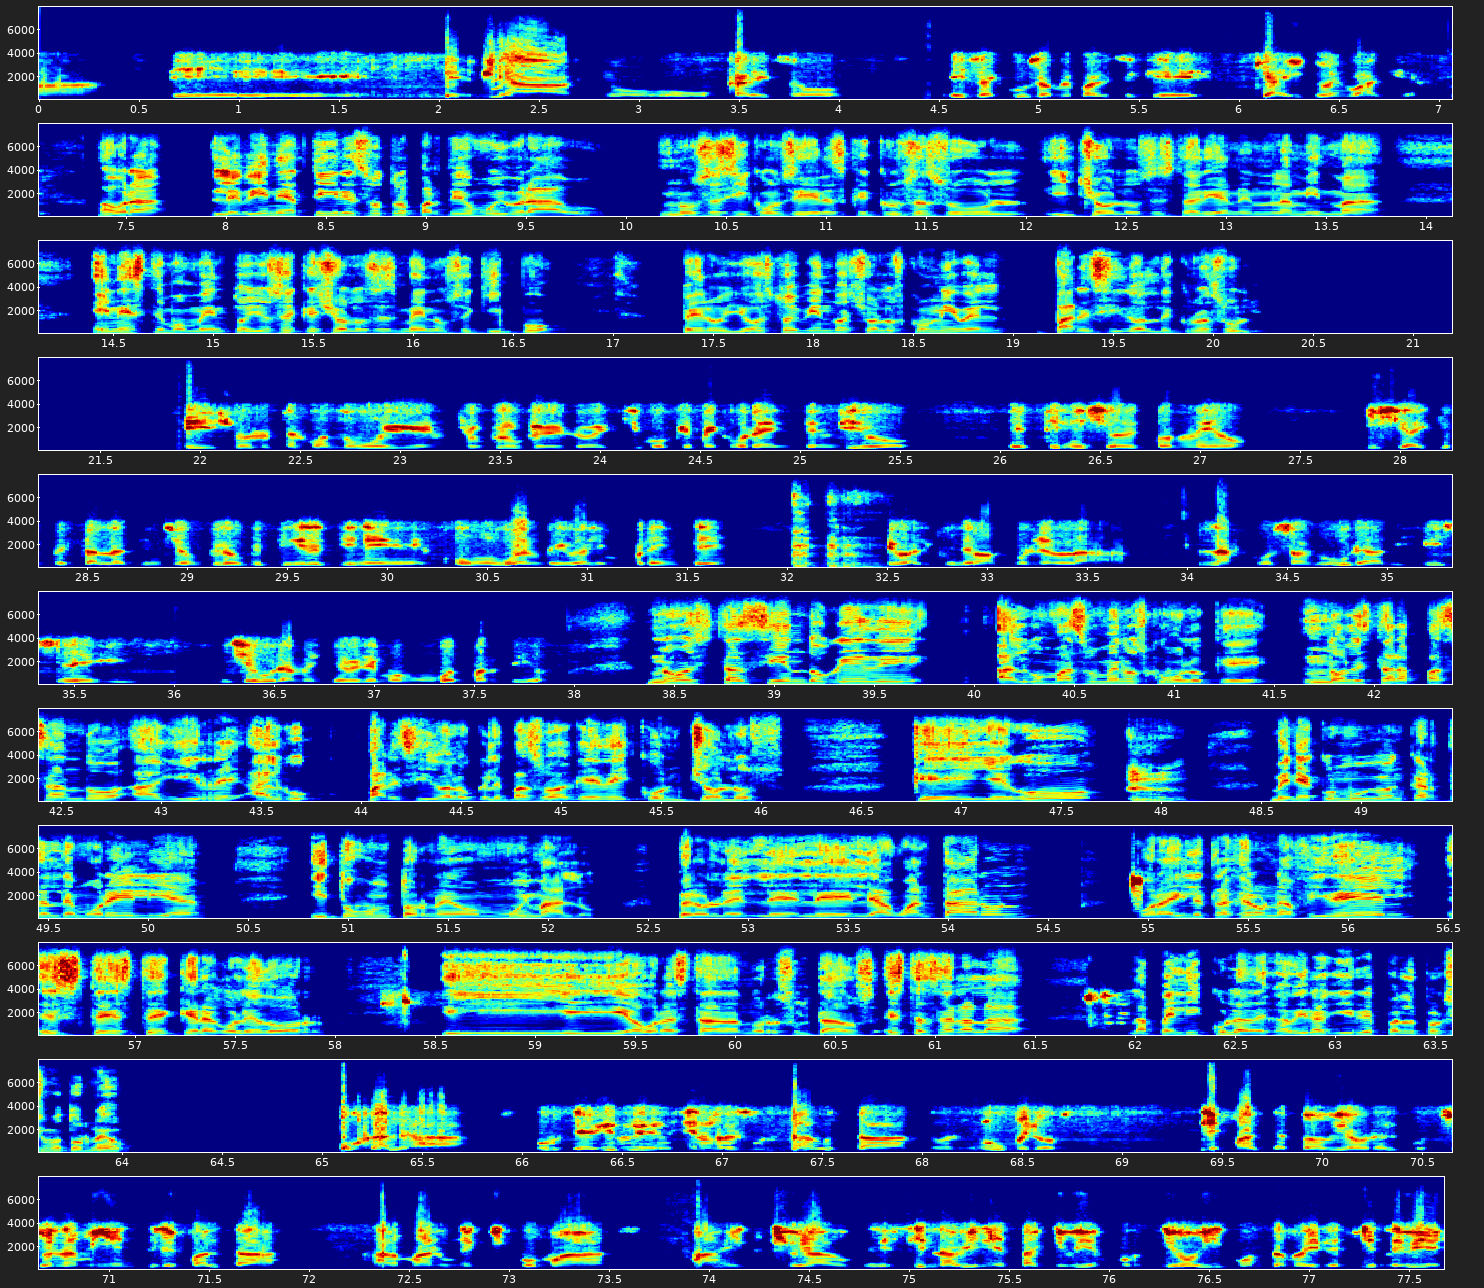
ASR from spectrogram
del viaje o, buscar eso, esa excusa me parece que, ahí no es válida. Ahora, le viene a Tigres otro partido muy bravo. No sé si consideres que Cruz Azul y Cholos estarían en la misma, en este momento, yo sé que Cholos es menos equipo, pero yo estoy viendo a Cholos con un nivel parecido al de Cruz Azul. Sí, yo lo está jugando muy bien. Yo creo que es los equipos que mejor han entendido este inicio del torneo y si hay que prestarle atención. Creo que Tigre tiene un buen rival enfrente, rival que le va a poner las cosas duras, difíciles y, seguramente veremos un buen partido. ¿No está haciendo Guede algo más o menos como lo que no le estará pasando a Aguirre, algo parecido a lo que le pasó a Guede con Cholos? Que llegó, venía con muy buen cartel de Morelia, y tuvo un torneo muy malo. Pero le, le, le, aguantaron, por ahí le trajeron a Fidel, este, este que era goleador, y ahora está dando resultados. ¿Esta será la, la película de Javier Aguirre para el próximo torneo? Ojalá, porque Aguirre en resultados está dando, en números. Le falta todavía ahora el funcionamiento le falta armar un equipo más, más equilibrado, que defienda bien y ataque bien, porque hoy Monterrey defiende bien,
